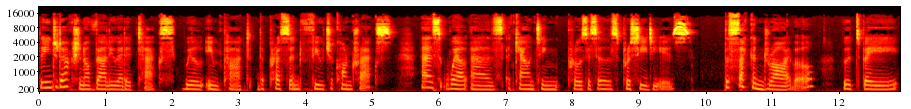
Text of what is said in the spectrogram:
The introduction of value added tax will impact the present future contracts as well as accounting processes procedures. The second driver would be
